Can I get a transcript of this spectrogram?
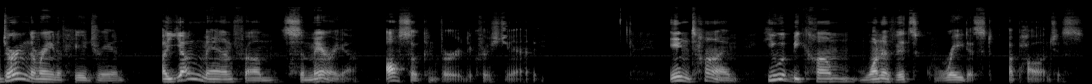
during the reign of Hadrian, a young man from Samaria also converted to Christianity. In time, he would become one of its greatest apologists.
